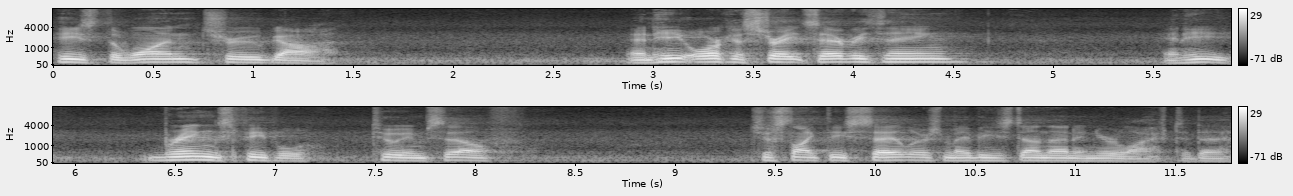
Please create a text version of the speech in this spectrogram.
He's the one true God. And He orchestrates everything and He brings people to Himself. Just like these sailors, maybe He's done that in your life today.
